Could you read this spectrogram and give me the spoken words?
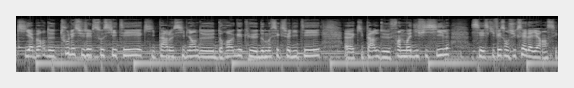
qui aborde tous les sujets de société, qui parle aussi bien de drogue que d'homosexualité, euh, qui parle de fin de mois difficile. C'est ce qui fait son succès d'ailleurs, hein, c'est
